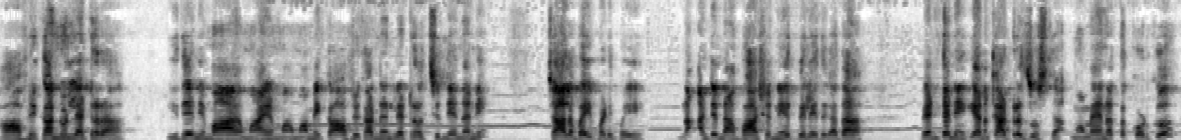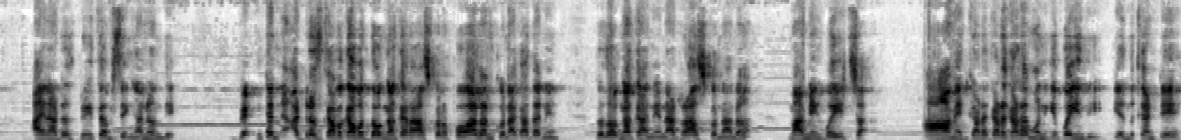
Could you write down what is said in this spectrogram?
ఆఫ్రికా నుండి లెటరా? ఇదేని మా మా మా మమ్మీకి ఆఫ్రికా నుండి లెటర్ వచ్చింది ఏందని చాలా భయపడిపోయి. నా- అంటే నాకు భాష నేర్పలేదు కదా. వెంటనే వెనక అడ్రస్ చూసిన మా మేనత్త కొడుకు ఆయన అడ్రస్ ప్రీతం సింగ్ అని ఉంది. వెంటనే అడ్రస్ గబగబ దొంగగా రాసుకున్నా పోవాలనుకున్నా కదా నేను. దొంగగా నేను అటు రాసుకున్నాను మమ్మీకి పోయి ఇచ్చా. ఆమె గడగడగడ మునిగిపోయింది. ఎందుకంటే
